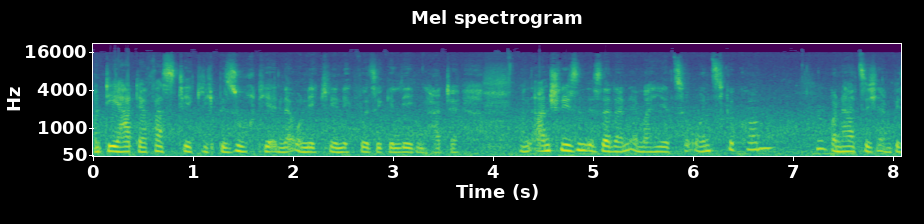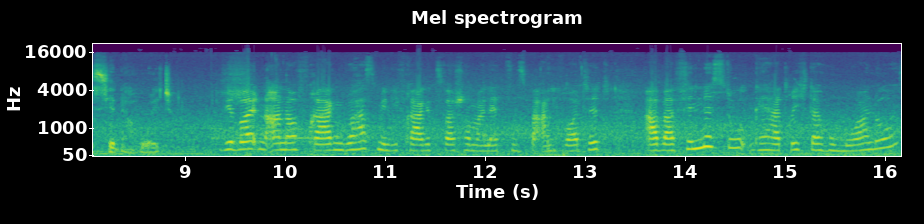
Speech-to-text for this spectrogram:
und die hat er fast täglich besucht hier in der Uniklinik, wo sie gelegen hatte. Und anschließend ist er dann immer hier zu uns gekommen und hat sich ein bisschen erholt. Wir wollten auch noch fragen, du hast mir die Frage zwar schon mal letztens beantwortet, aber findest du Gerhard Richter humorlos?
